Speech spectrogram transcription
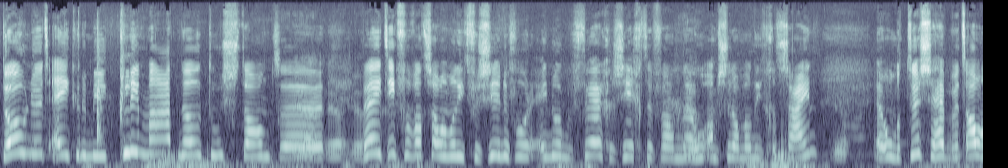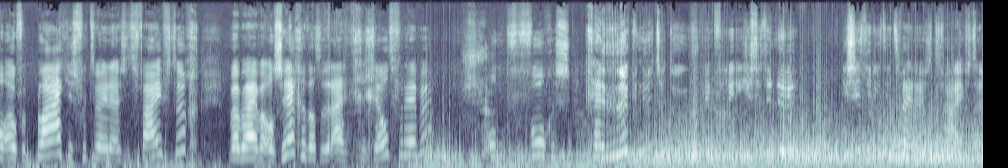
Donut-economie, klimaatnoodtoestand, eh, Ja, ja, ja. weet ik veel wat ze allemaal niet verzinnen voor enorme vergezichten van eh, Ja. hoe Amsterdam wel niet gaat zijn. Ja. En ondertussen hebben we het allemaal over plaatjes voor 2050, waarbij we al zeggen dat we er eigenlijk geen geld voor hebben, om vervolgens geen ruk nu te doen. Ik denk van, je zit er nu, je zit er niet in 2050.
